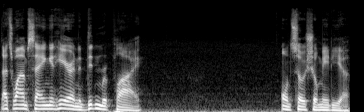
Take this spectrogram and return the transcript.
That's why I'm saying it here and it didn't reply on social media.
